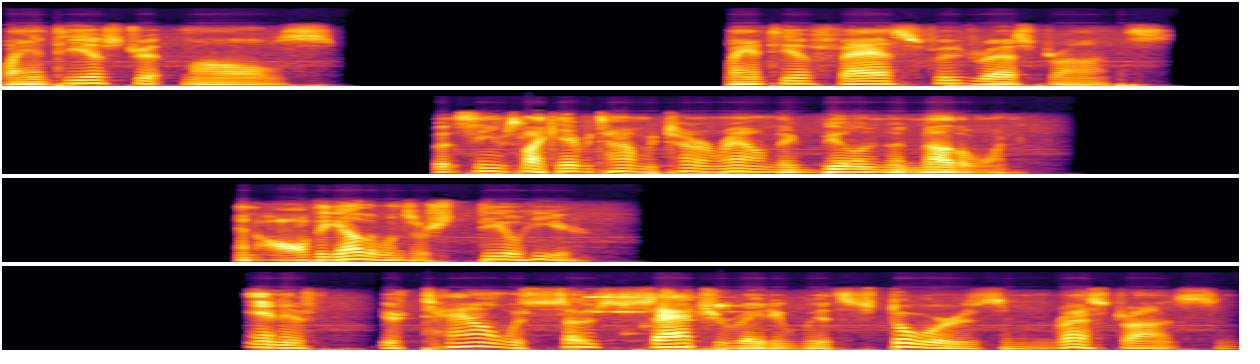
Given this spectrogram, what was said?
plenty of strip malls, plenty of fast food restaurants. But it seems like every time we turn around, they're building another one. And all the other ones are still here. And if your town was so saturated with stores and restaurants and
